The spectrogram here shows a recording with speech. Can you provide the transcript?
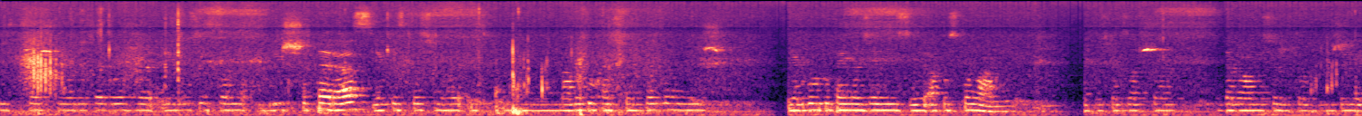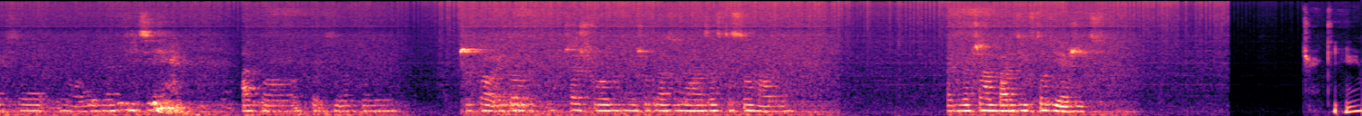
już przeszło do tego, że Jezus jest nam bliższy teraz, jak jesteśmy, mamy Ducha Świętego, niż jak był tutaj na ziemi z apostołami. Jakoś tak zawsze wydawało mi się, że to bliżej jak się no, jednak widzi, a to, to się o tym przypomnę. To przeszło również od razu na zastosowanie. Tak zaczęłam bardziej w to wierzyć. Dzięki.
